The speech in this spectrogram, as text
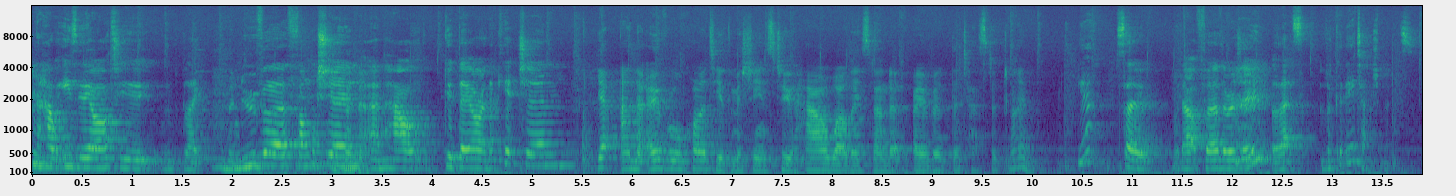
how easy they are to like maneuver, function, and how good they are in the kitchen. Yep, and the overall quality of the machines too, how well they stand up over the test of time. Yeah, so without further ado, let's look at the attachments.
